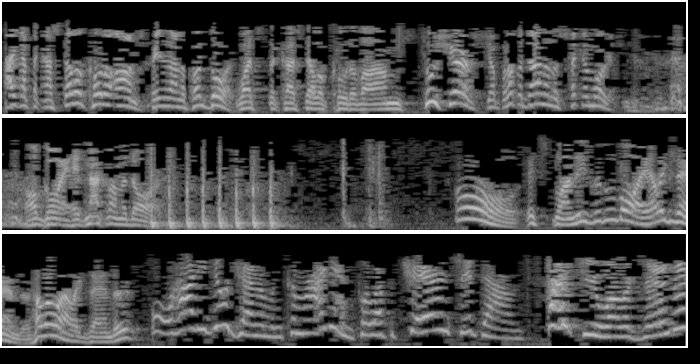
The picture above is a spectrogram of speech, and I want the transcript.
I got the Costello coat of arms painted on the front door. What's the Costello coat of arms? Two sheriffs jumping up and down on the second mortgage. Oh, go ahead. Knock on the door. Oh, it's Blondie's little boy, Alexander. Hello, Alexander. Oh, how do you do, gentlemen? Come right in. Pull up a chair and sit down. Thank you, Alexander.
